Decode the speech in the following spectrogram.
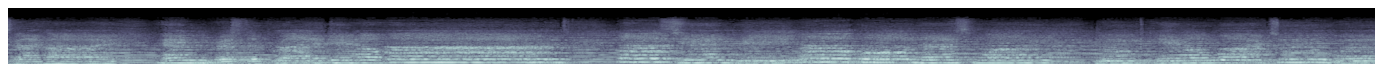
sky high, and the pride in our heart. Asciende upon as one, Look in our word to the world.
